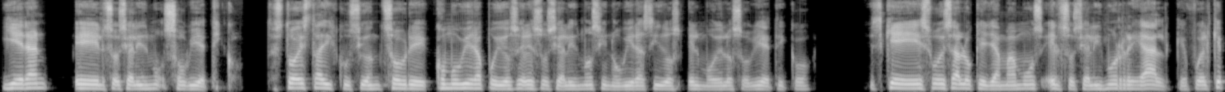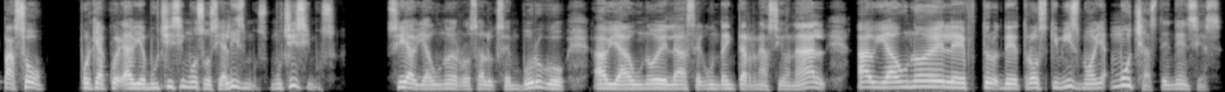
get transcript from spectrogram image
y eran el socialismo soviético. Entonces, toda esta discusión sobre cómo hubiera podido ser el socialismo si no hubiera sido el modelo soviético, es que eso es a lo que llamamos el socialismo real, que fue el que pasó, porque había muchísimos socialismos, muchísimos. Sí, había uno de Rosa Luxemburgo, había uno de la Segunda Internacional, había uno de, de Trotsky mismo, había muchas tendencias.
